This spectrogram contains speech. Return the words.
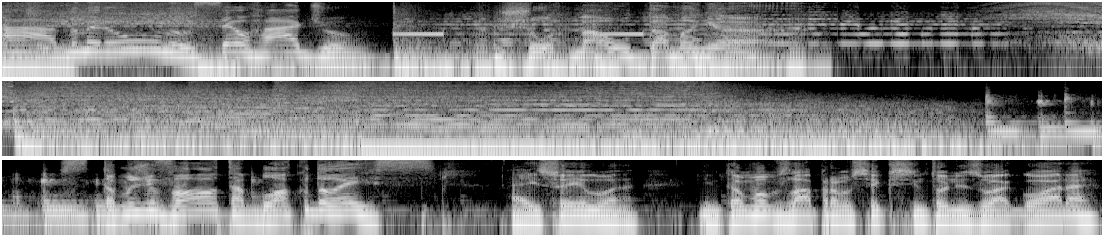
A número 1 um no seu rádio. Jornal da Manhã. Estamos de volta, bloco 2. É isso aí, Luana. Então vamos lá para você que sintonizou agora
